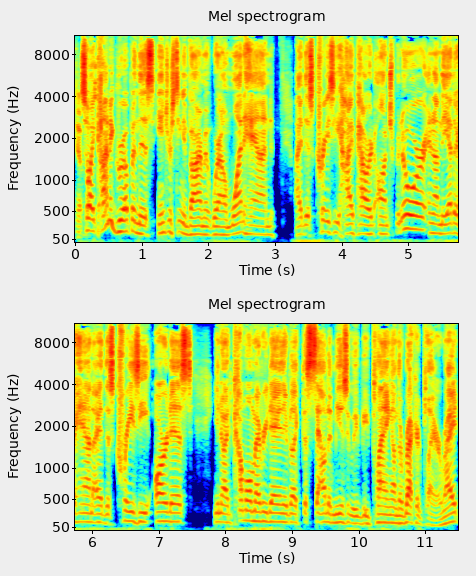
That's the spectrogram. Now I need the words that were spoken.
Yep. So I kind of grew up in this interesting environment where on one hand, I had this crazy high-powered entrepreneur and on the other hand, I had this crazy artist. You know, I'd come home every day and they'd be like the sound of music we'd be playing on the record player, right?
